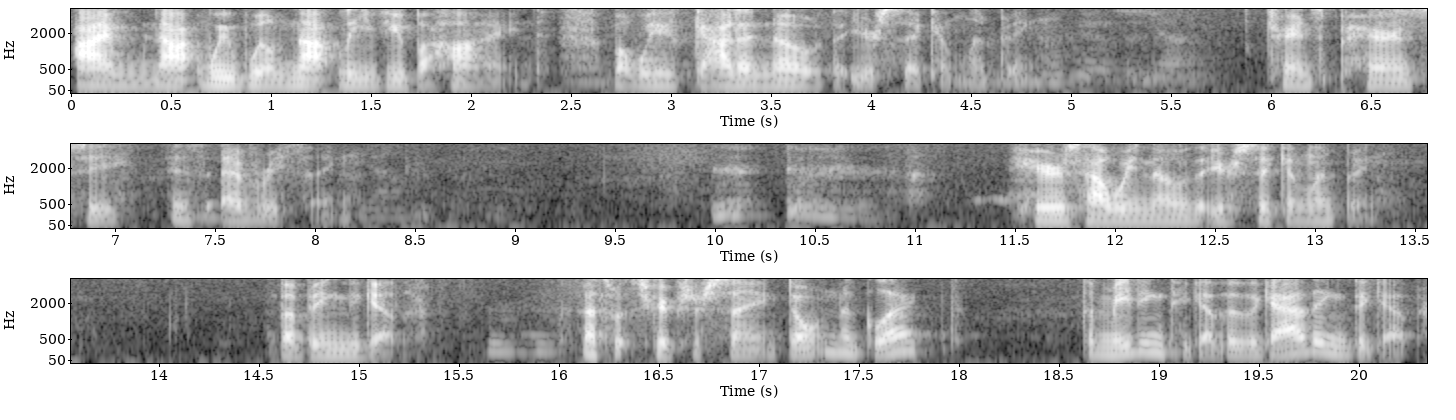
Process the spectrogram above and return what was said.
I'm not we will not leave you behind. But we've got to know that you're sick and limping. Transparency is everything. Here's how we know that you're sick and limping. By being together. Mm-hmm. That's what scripture's saying. Don't neglect the meeting together, the gathering together.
